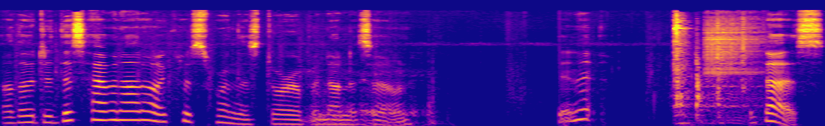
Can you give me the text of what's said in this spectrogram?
Although, did this have an auto? I could have sworn this door opened on its own. Didn't it? It does.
